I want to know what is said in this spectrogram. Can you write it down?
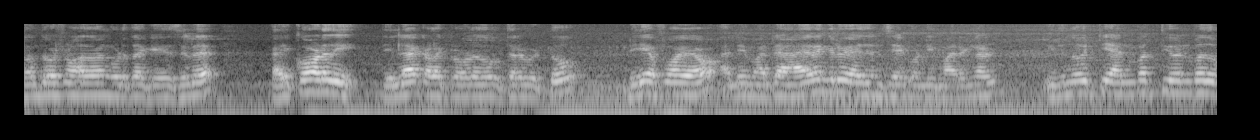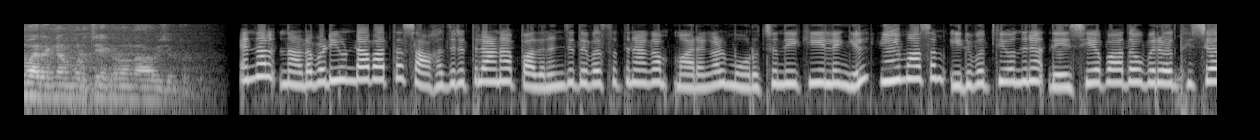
സന്തോഷ് മാധവൻ കൊടുത്ത കേസിൽ ഹൈക്കോടതി ജില്ലാ കളക്ടറോട് ഉത്തരവിട്ടു. ഡി എഫ് ഒയോ അല്ലെങ്കിൽ മറ്റേതെങ്കിലും ഏജൻസിയെ കൊണ്ട് ഈ മരങ്ങൾ ഇരുന്നൂറ്റി അൻപത്തി ഒൻപത് മരങ്ങൾ മുറിച്ചേക്കണമെന്ന് ആവശ്യപ്പെട്ടു. എന്നാൽ നടപടിയുണ്ടാവാത്ത സാഹചര്യത്തിലാണ് പതിനഞ്ച് ദിവസത്തിനകം മരങ്ങൾ മുറിച്ചു നീക്കിയില്ലെങ്കിൽ ഈ മാസം ഇരുപത്തിയൊന്നിന് ദേശീയപാത ഉപരോധിച്ച്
